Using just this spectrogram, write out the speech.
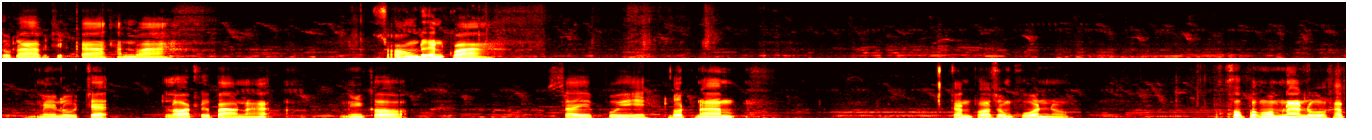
ตุลาพฤศจิกาธันวาสองเดือนกว่า ไม่รู้จะรอดหรือเปล่านะฮะ นี่ก็ใส่ปุ๋ยรดน้ำกันพอสมควรอยู่ ครบประงมหน้าดูครับ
